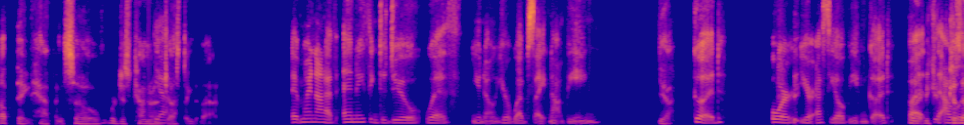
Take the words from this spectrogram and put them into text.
update happened, so we're just kind of Yeah. adjusting to that. It might not have anything to do with, you know, your website not being. Good or your SEO being good, Right, but becau- the 'cause algorithm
